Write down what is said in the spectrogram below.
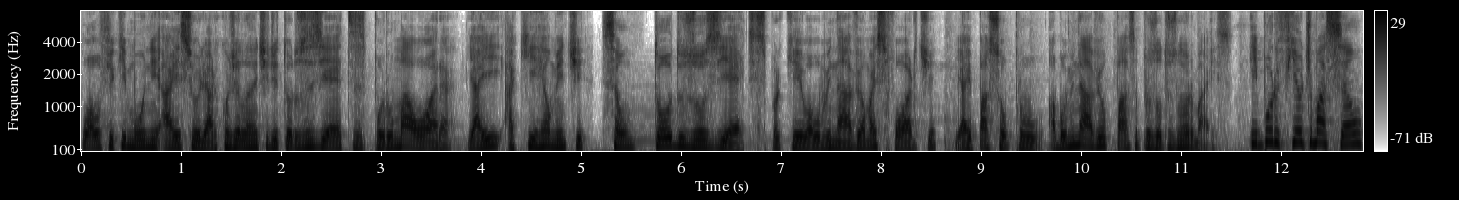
o alvo fica imune a esse olhar congelante de todos os Yetis por uma hora. E aí, aqui realmente são todos os Yetis, porque o abominável é o mais forte, e aí passou pro abominável, passa pros outros normais. E por fim, a última ação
